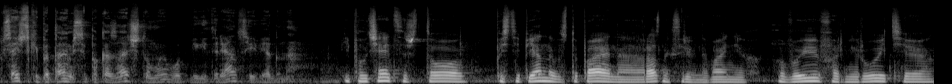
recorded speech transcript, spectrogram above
всячески пытаемся показать, что мы вот вегетарианцы и веганы. И получается, что постепенно выступая на разных соревнованиях, вы формируете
